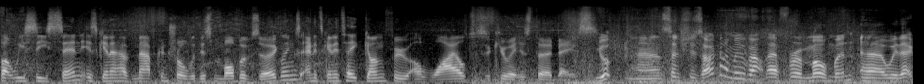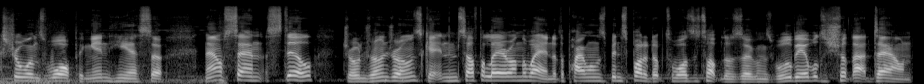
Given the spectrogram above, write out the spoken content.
but we see Sen is going to have map control with this mob of Zerglings, and it's going to take Gung Fu a while to secure his third base. Yup, uh, sentries are going to move out there for a moment uh, with extra ones warping in here. So now Sen still, drone, drone, drones, getting himself the Lair on the way. Another pylon's been spotted up towards the top. Those Zerglings will be able to shut that down.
